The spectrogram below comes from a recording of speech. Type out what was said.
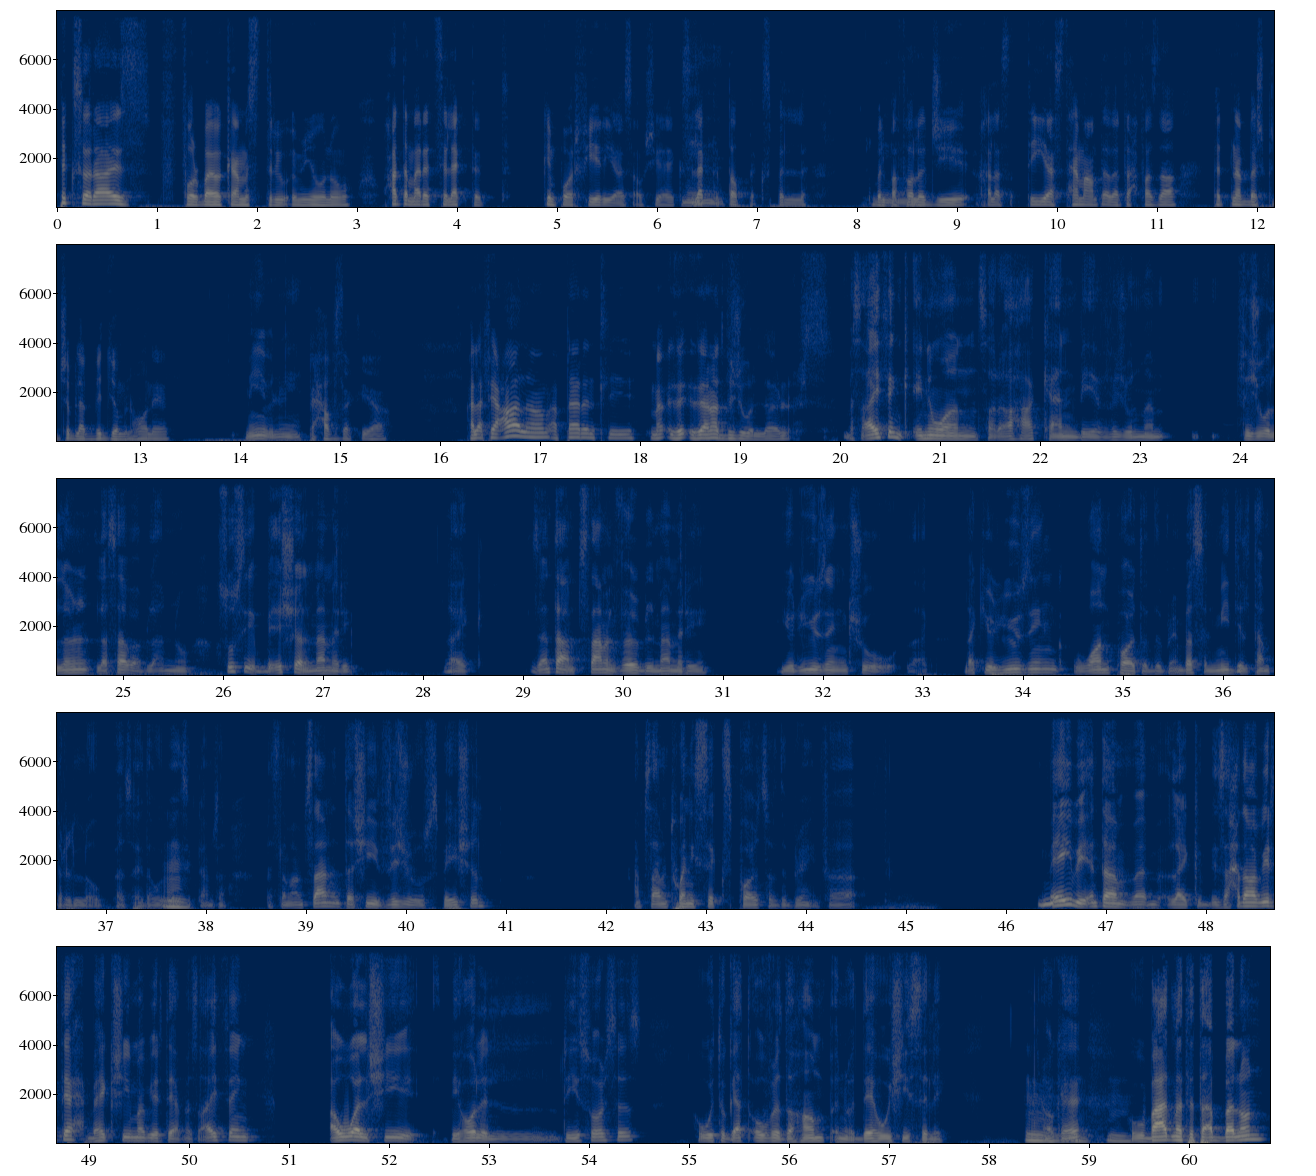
Pixorize for biochemistry و immuno وحتى مرات selected يمكن porphyrias أو شيء هيك. selected topics بال بال pathology خلص test هم عم تقدر تحفظها. بتنبش بتجيب لك فيديو من هون. 100% بحفظك إياها. هلأ في عالم apparently they're not visual learners. بس I think anyone صراحة can be a visual mem visual learner لسبب لأنه خصوصي بأشياء ال memory. Like إذا أنت عم تستعمل verbal memory you're using شو؟ Like like you're using one part of the brain. بس ال medial temporal lobe. بس هيدا هو basic مثلا بس لما عم تستعمل أنت شيء visual spatial عم تستعمل 26 parts of the brain. ف maybe انت like إذا حدا ما بيرتاح بهيك شيء ما بيرتاح. بس I think أول شيء بهول ال resources هو to get over the hump إنه قد إيه هو شيء silly okay. وبعد ما تتقبلهم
